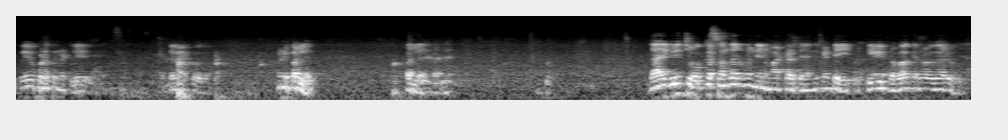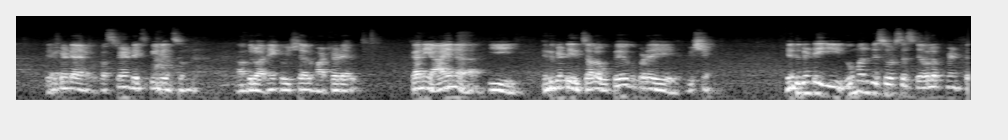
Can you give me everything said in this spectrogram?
ఉపయోగపడుతున్నట్టు లేదు. అర్థం ఎక్కువగా. కానీ పర్లేదు. పర్లేదు పర్లేదు. దాని గురించి ఒక్క సందర్భం నేను మాట్లాడతాను. ఎందుకంటే ఇప్పుడు పివి ప్రభాకర్ రావు గారు ఎందుకంటే ఆయనకు ఫస్ట్ హ్యాండ్ ఎక్స్పీరియన్స్ ఉంది. అందులో అనేక విషయాలు మాట్లాడారు. కానీ ఆయన ఈ ఎందుకంటే ఇది చాలా ఉపయోగపడే విషయం. ఎందుకంటే ఈ హ్యూమన్ రిసోర్సెస్ డెవలప్మెంట్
